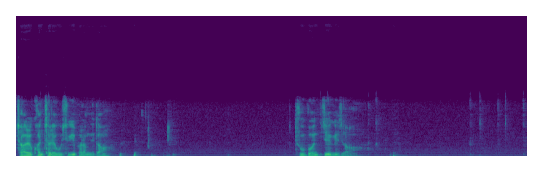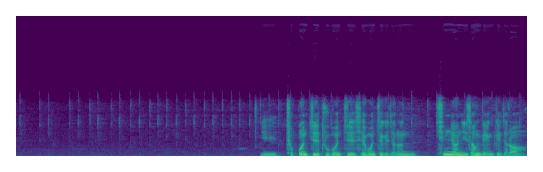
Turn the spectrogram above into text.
잘 관찰해 보시기 바랍니다. 두 번째 계좌 이첫 번째, 두 번째, 세 번째 계좌는 10년 이상 된 계좌라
